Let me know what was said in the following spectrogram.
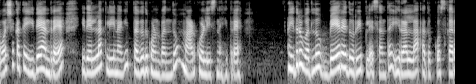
ಅವಶ್ಯಕತೆ ಇದೆ ಅಂದರೆ ಇದೆಲ್ಲ ಕ್ಲೀನಾಗಿ ತೆಗೆದುಕೊಂಡು ಬಂದು ಮಾಡ್ಕೊಳ್ಳಿ ಸ್ನೇಹಿತರೆ. ಇದ್ರ ಬದಲು ಬೇರೆದು ರೀಪ್ಲೇಸ್ ಅಂತ ಇರಲ್ಲ. ಅದಕ್ಕೋಸ್ಕರ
